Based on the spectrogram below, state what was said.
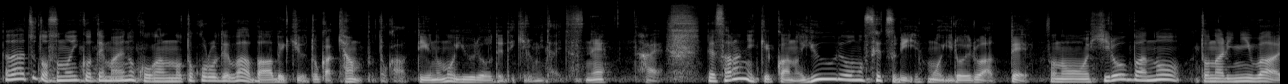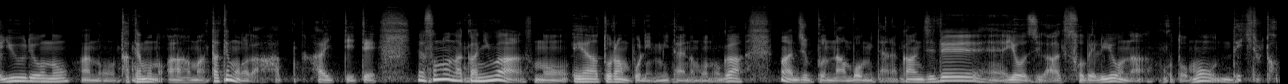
ただちょっとその一個手前の湖岸のところではバーベキューとかキャンプとかっていうのも有料でできるみたいですね。はい、でさらに結構あの有料の設備もいろいろあってその広場の隣には有料のあの建物あまあ建物が入っていてでその中にはそのエアートランポリンみたいなものが、まあ、10分何本みたいな感じで幼児が遊べるようなこともできると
